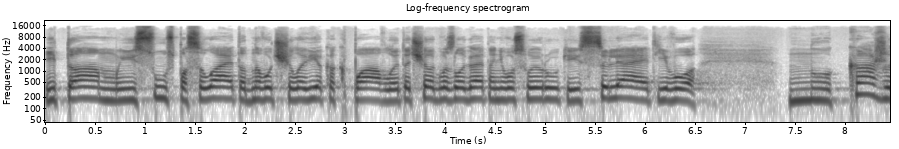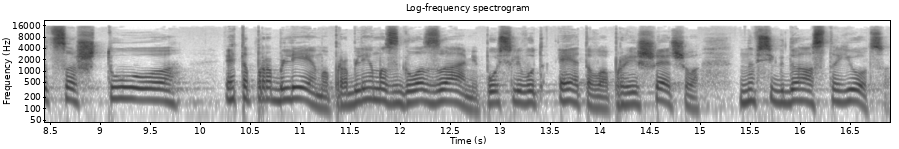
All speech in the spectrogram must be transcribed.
и там Иисус посылает одного человека к Павлу. Этот человек возлагает на него свои руки, исцеляет его. Но кажется, что это проблема, проблема с глазами после вот этого происшедшего навсегда остается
